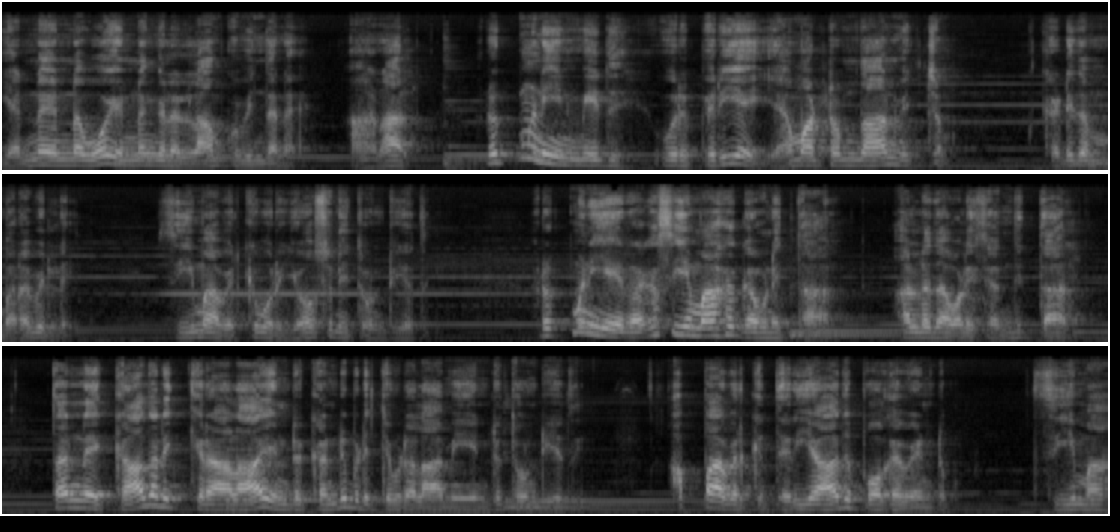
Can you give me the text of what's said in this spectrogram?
என்ன என்னவோ எண்ணங்கள் எல்லாம் குவிந்தன. ஆனால் ருக்மிணியின் மீது ஒரு பெரிய ஏமாற்றம்தான் மிச்சம். கடிதம் வரவில்லை. சீமாவிற்கு ஒரு யோசனை தோன்றியது. ருக்மிணியை ரகசியமாக கவனித்தால் அல்லது அவளை சந்தித்தால் தன்னை காதலிக்கிறாளா என்று கண்டுபிடித்து விடலாமே என்று தோன்றியது. அப்பாவிற்கு தெரியாது போக வேண்டும். சீமா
